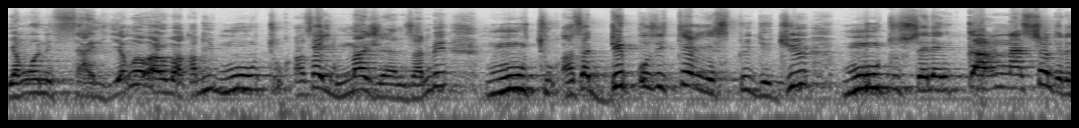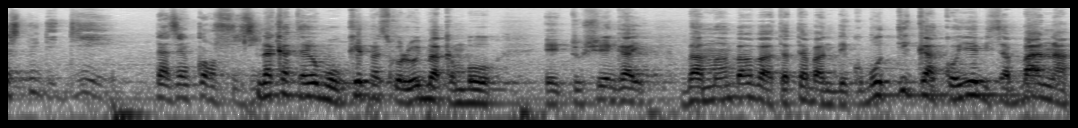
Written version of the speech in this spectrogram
yango wana esali. Yango balobaka bi mutu aza image ya nzambe mutu aza dépositaire ya esprit de dieu mutu c'est l'incarnation de l'esprit de dieu dans un corps physique. nakata yo moke parce que olobi makambo etouche ngai. Bamamba batata bandeko botika koyebisa bana.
